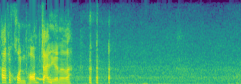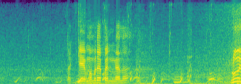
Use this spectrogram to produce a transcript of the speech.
ถ้าทุกคนพร้อมใจกันนะนะแต่เกมมันไม่ได้เป็นงั้นนะ ลุย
